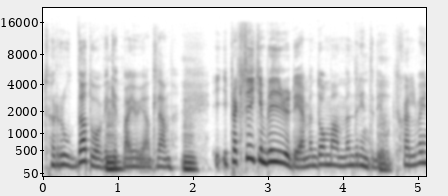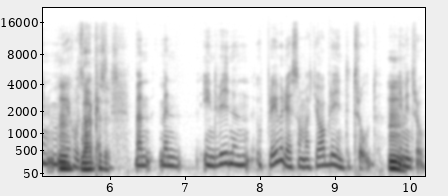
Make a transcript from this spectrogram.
trodda då, vilket Mm. man ju egentligen... Mm. I, I praktiken blir det ju det, men de använder inte det Mm. ordet själva i. Nej, Migrationsverket. precis. men, men individen upplever det som att jag blir inte trodd Mm. i min tro.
